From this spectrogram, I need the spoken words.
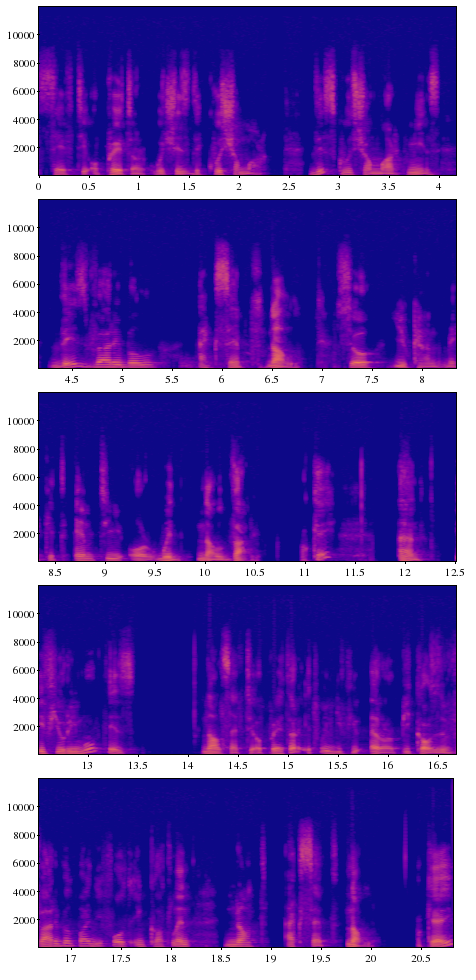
safety operator, which is the question mark. This question mark means this variable accepts null. So you can make it empty or with null value, okay? And if you remove this null safety operator, it will give you error because the variable by default in Kotlin not accept null, okay?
